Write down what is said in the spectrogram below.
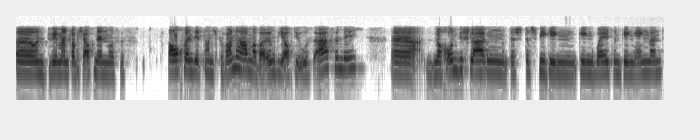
Äh, und wen man, glaube ich, auch nennen muss, ist, auch wenn sie jetzt noch nicht gewonnen haben, aber irgendwie auch die USA, finde ich. Äh, noch ungeschlagen, das, das Spiel gegen, gegen Wales und gegen England.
